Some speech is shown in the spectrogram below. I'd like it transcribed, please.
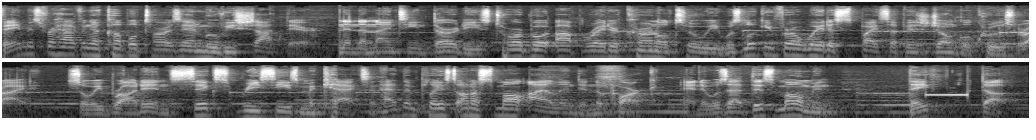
famous for having a couple Tarzan movies shot there. And in the 1930s, tour boat operator Colonel Tooey was looking for a way to spice up his jungle cruise ride. So he brought in six rhesus macaques and had them placed on a small island in the park. And it was at this moment they fed up.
